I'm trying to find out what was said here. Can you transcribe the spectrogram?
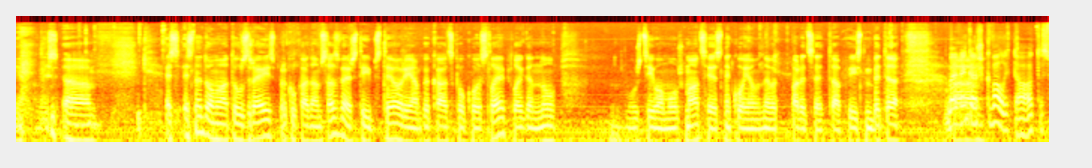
jā, paldies. Uh, es, es nedomātu uzreiz par kaut kādām sazvērstības teorijām, ka kāds kaut ko slēpj, lai gan, nu, mūžs dzīvo, mūžs mācījies, neko jau nevar paredzēt tā īsti. Bet, Vai vienkārši kvalitātes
